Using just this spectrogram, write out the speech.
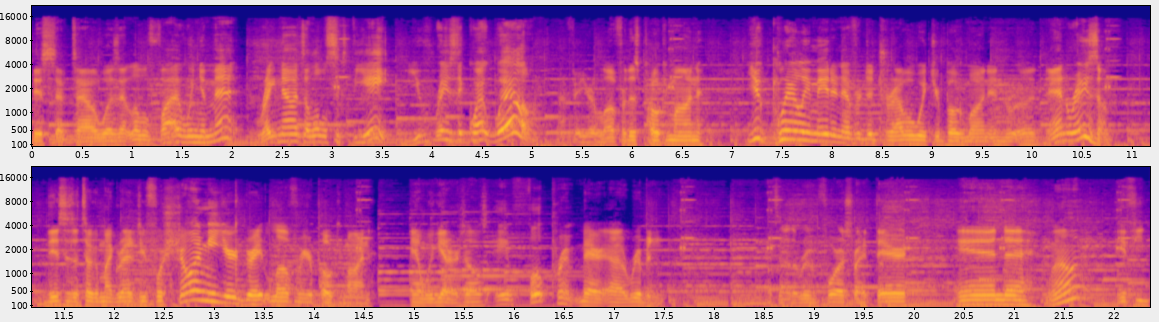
This Sceptile was at level 5 when you met. Right now it's at level 68. You've raised it quite well. I bet your love for this Pokemon. You clearly made an effort to travel with your Pokemon and, uh, and raise them. This is a token of my gratitude for showing me your great love for your Pokemon. And we get ourselves a footprint bear, uh, ribbon. That's another ribbon for us right there. And, uh, well, if you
